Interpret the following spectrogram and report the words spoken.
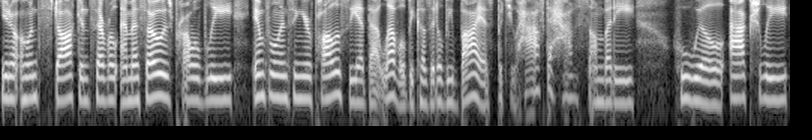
you know, owns stock in several MSOs probably influencing your policy at that level because it'll be biased, but you have to have somebody who will actually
